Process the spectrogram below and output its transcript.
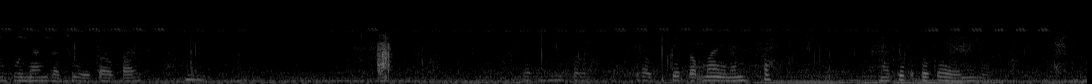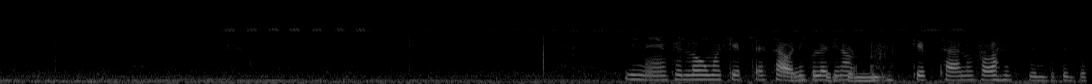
างผู้ยังก็สู้ต่อไปแล้วก็มีตัวเราสิเก็บดอกไม้นะไปหาเก็บตัวแก่นี่แหละพี่แม่เพิ่นลงมาเก็บแต่เสานี่เพิ่นเลยพี่น้องเก็บทานน้องพรเป็นก็เป็นจะ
